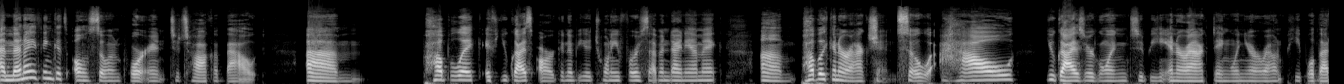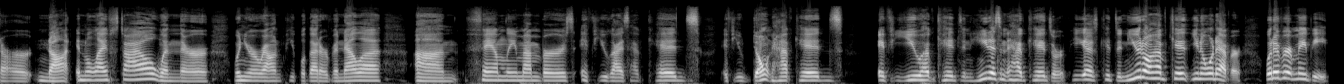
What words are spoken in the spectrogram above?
And then I think it's also important to talk about um, public, if you guys are going to be a 24 7 dynamic, um, public interaction. So, how you guys are going to be interacting when you're around people that are not in the lifestyle when they're when you're around people that are vanilla um, family members if you guys have kids if you don't have kids if you have kids and he doesn't have kids or if he has kids and you don't have kids, you know, whatever, whatever it may be.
